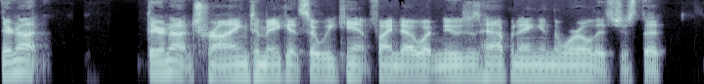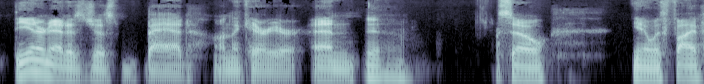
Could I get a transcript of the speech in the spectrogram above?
they're not they're not trying to make it so we can't find out what news is happening in the world. It's just that the internet is just bad on the carrier, and yeah. So you know, with five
